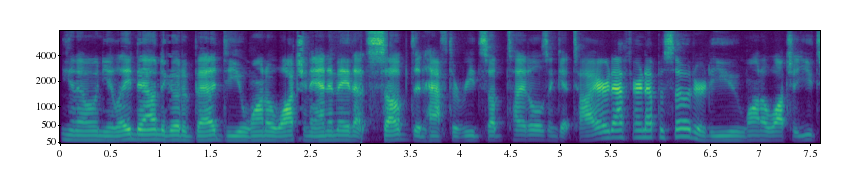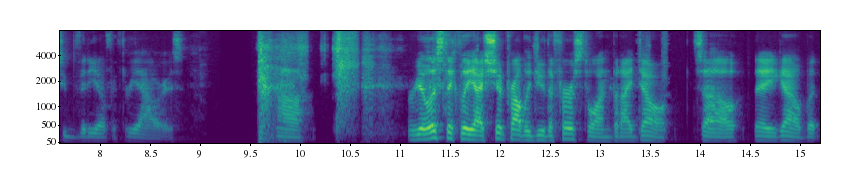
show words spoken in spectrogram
you know, when you lay down to go to bed, do you want to watch an anime that's subbed and have to read subtitles and get tired after an episode, or do you want to watch a YouTube video for three hours? Uh, realistically, I should probably do the first one, but I don't. So there you go. But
